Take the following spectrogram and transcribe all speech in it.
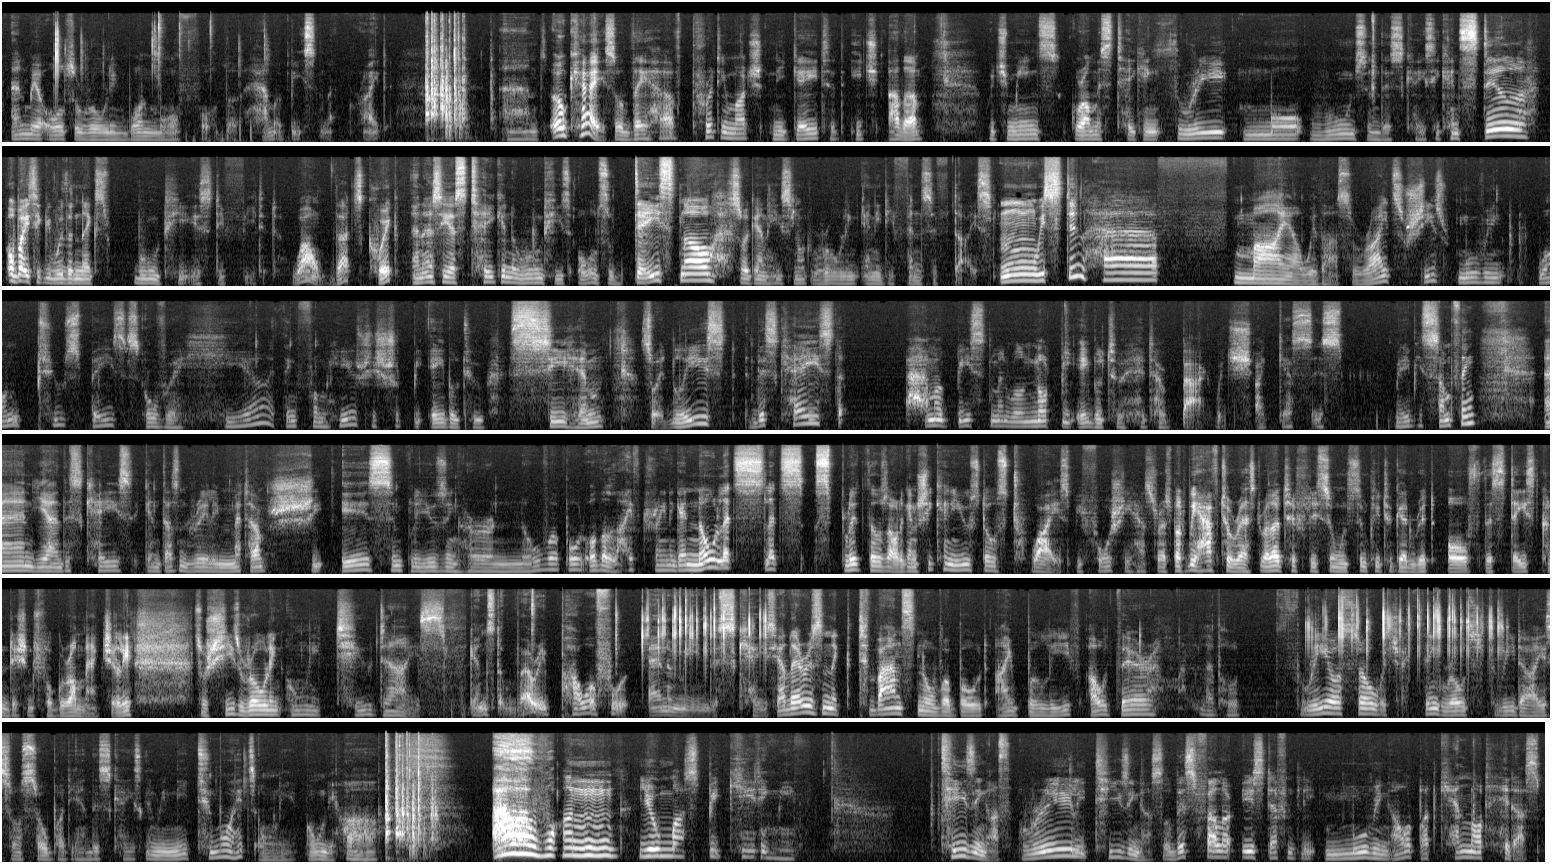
And we are also rolling one more for the Hammer Beastman, right? And okay, so they have pretty much negated each other, which means Grom is taking three more wounds in this case. He can still, or basically with the next wound he is defeated. Wow, that's quick. And as he has taken a wound, he's also dazed now. So again, he's not rolling any defensive dice. Mm, we still have Maya with us, right? So she's moving one, two spaces over here. I think from here she should be able to see him. So at least in this case, the Hammer Beastman will not be able to hit her back, which I guess is maybe something. And yeah, in this case, again, doesn't really matter. She is simply using her Nova Bolt or the Life Drain again. No, let's let's split those out again. She can use those twice before she has to rest, but we have to rest relatively soon simply to get rid of the dazed condition for Grom actually. So she's rolling only two dice against a very powerful enemy in this case. Yeah, there is an advanced Nova Bolt, I believe, out there, level three or so, which I think rolls three dice or so, but yeah, in this case, and we need two more hits only, only, haha. Our one! You must be kidding me. Teasing us, really teasing us. So this fella is definitely moving out, but cannot hit us.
